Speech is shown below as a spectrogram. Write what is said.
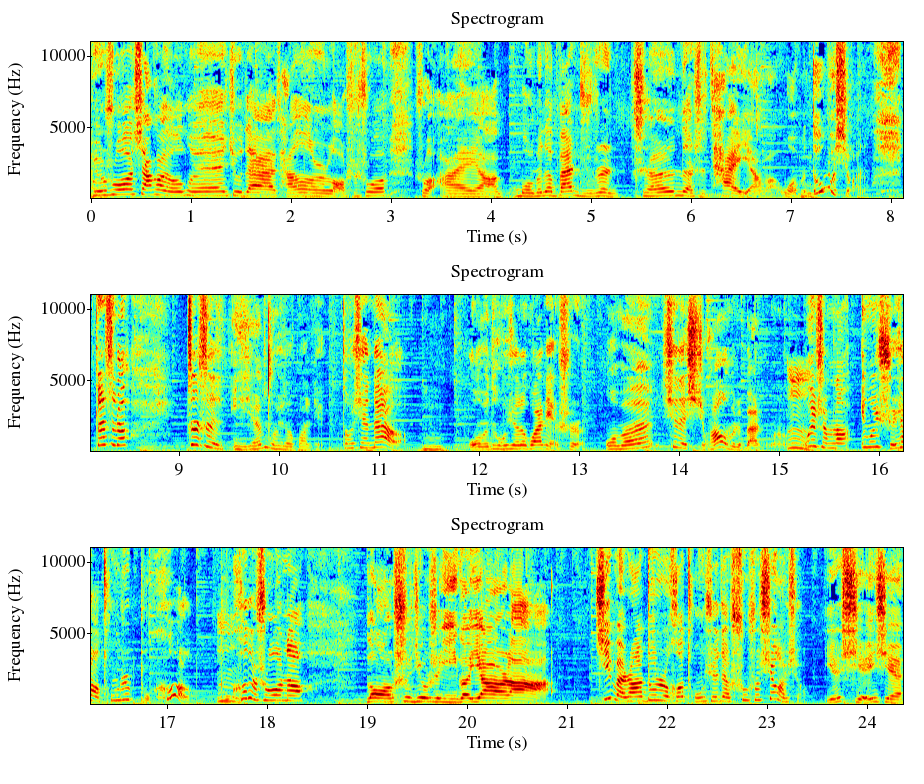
比如说下课有的同学就在谈论老师说说，哎呀，我们的班主任真的是太严了，我们都不喜欢他。但是呢，这是以前同学的观点，到现在了，嗯，我们同学的观点是，我们现在喜欢我们的班主任了，为什么呢？因为学校通知补课了，补课的时候呢，老师就是一个样儿啦。基本上都是和同学在说说笑笑，也写一写，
